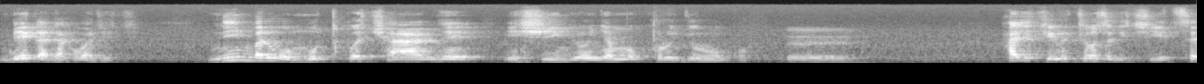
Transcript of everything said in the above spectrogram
mbega ndakubaza iki nimba ari uwo mutwe canke inshingiro nyamukuru y'urugo Mm. hari ikintu cyose gicitse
